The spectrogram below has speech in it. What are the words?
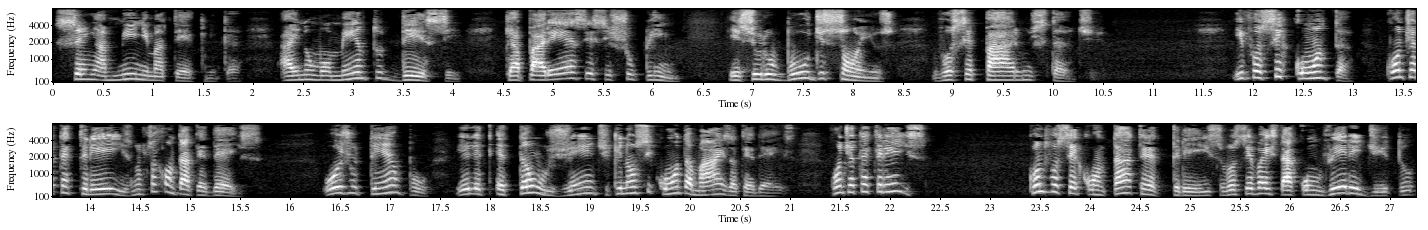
sem a mínima técnica. Aí, no momento desse, que aparece esse chupim, esse urubu de sonhos, você para um instante. E você conta, conte até três, não precisa contar até dez. Hoje o tempo ele é tão urgente que não se conta mais até 10. Conte até 3. Quando você contar até 3, você vai estar com um veredito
